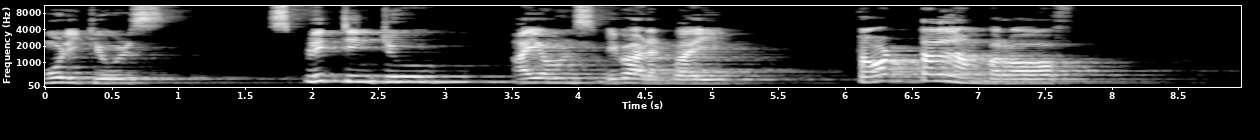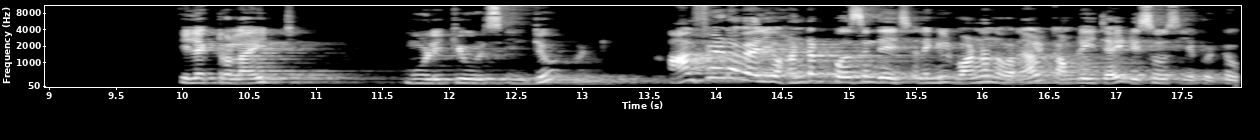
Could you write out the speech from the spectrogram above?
molecules split into ions divided by total number of electrolyte molecules into ആൽഫയുടെ വാല്യൂ ഹൺഡ്രഡ് പെർസെന്റേജ് അല്ലെങ്കിൽ വൺ എന്ന് പറഞ്ഞാൽ കംപ്ലീറ്റ് ആയി ഡിസോസ് ചെയ്യപ്പെട്ടു.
